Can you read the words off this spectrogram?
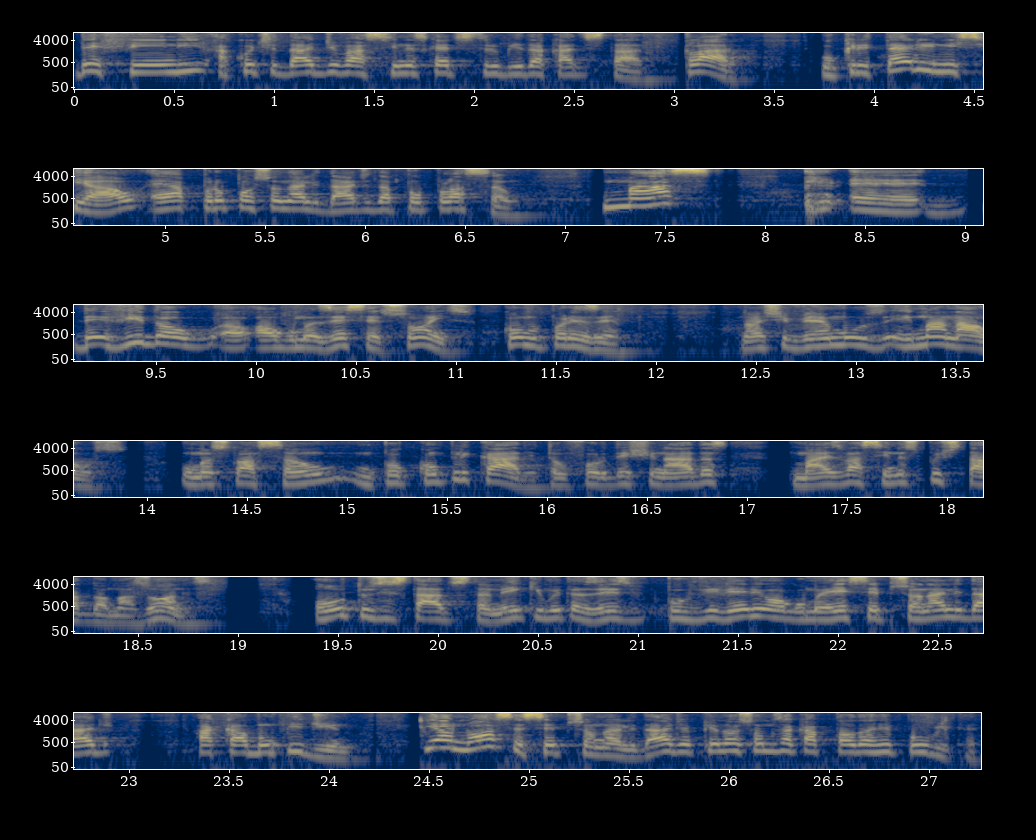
define a quantidade de vacinas que é distribuída a cada estado. Claro, o critério inicial é a proporcionalidade da população, mas, é, devido a, a algumas exceções, como por exemplo, nós tivemos em Manaus uma situação um pouco complicada. Então foram destinadas mais vacinas para o estado do Amazonas. Outros estados também que muitas vezes, por viverem alguma excepcionalidade, acabam pedindo. E a nossa excepcionalidade é porque nós somos a capital da República.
